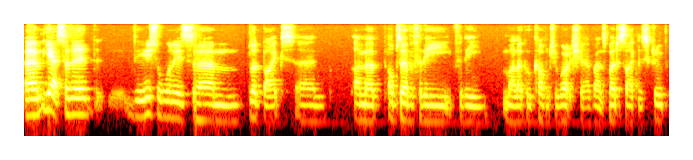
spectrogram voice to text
Um, yeah, so the the initial one is um, blood bikes. Um, I'm an observer for the for the my local Coventry Warwickshire Advanced Motorcyclist group.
